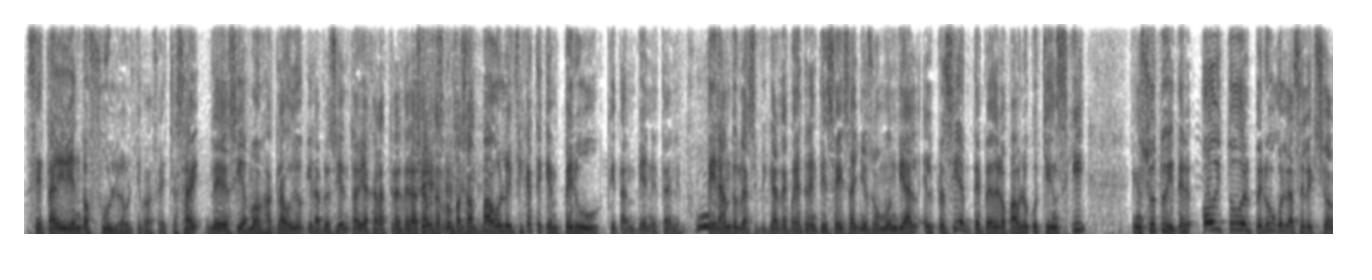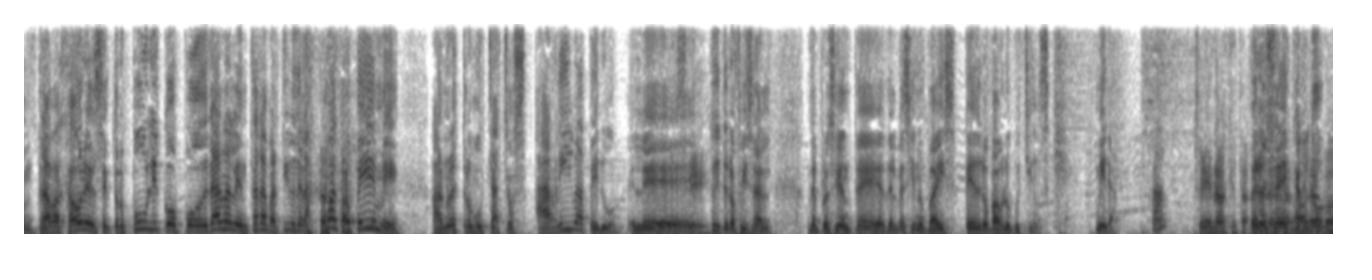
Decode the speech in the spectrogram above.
Se está viviendo full la última fecha. Le decíamos a Claudio que la presidenta viaja a las 3 de la tarde sí, rumbo a San Paulo y fíjate que en Perú, que también están esperando clasificar después de 36 años a un mundial, el presidente Pedro Pablo Kuczynski en su Twitter, hoy todo el Perú con la selección, trabajadores del sector público podrán alentar a partir de las 4 pm a nuestros muchachos. Arriba Perú, el eh, Twitter oficial del presidente del vecino país, Pedro Pablo Kuczynski. Mira, ¿ah? Sí, no, que está, Pero se descartó,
